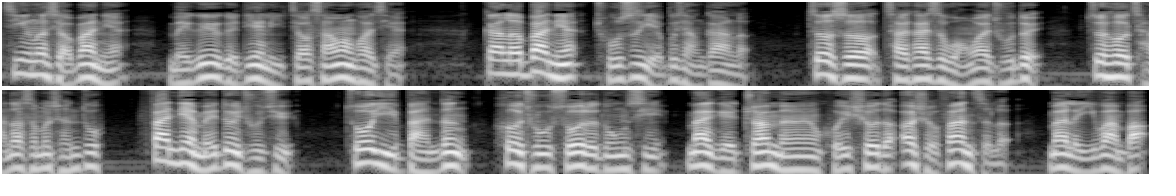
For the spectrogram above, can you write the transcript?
经营了小半年，每个月给店里交三万块钱，干了半年，厨师也不想干了，这时候才开始往外出队。最后惨到什么程度？饭店没兑出去，桌椅板凳、后厨所有的东西卖给专门回收的二手贩子了，卖了一万八。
